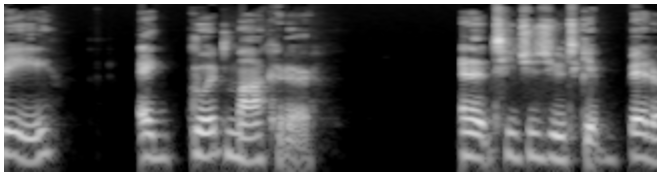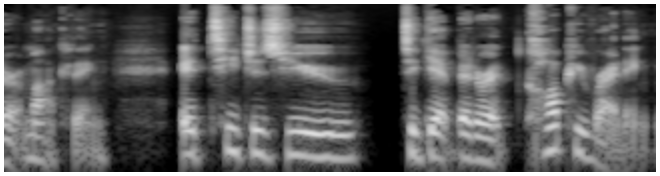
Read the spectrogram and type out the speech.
be a good marketer and it teaches you to get better at marketing. It teaches you to get better at copywriting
